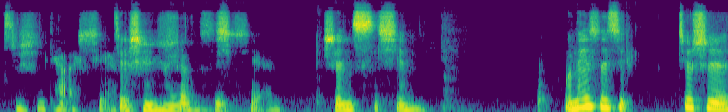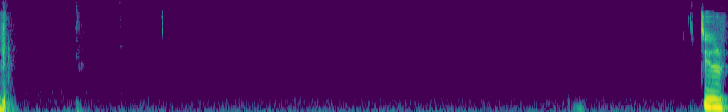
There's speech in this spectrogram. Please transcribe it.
只是一条线，生死线线。生死线。我那次是就是就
